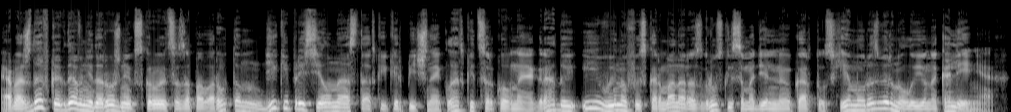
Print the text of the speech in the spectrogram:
Обождав, когда внедорожник скроется за поворотом, Дикий присел на остатки кирпичной кладки церковной ограды и, вынув из кармана разгрузки самодельную карту-схему, развернул ее на коленях.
